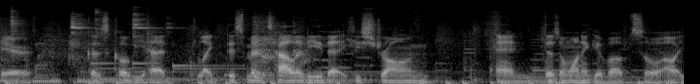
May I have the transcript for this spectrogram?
care because Kobe had like this mentality that he's strong and doesn't want to give up. So I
